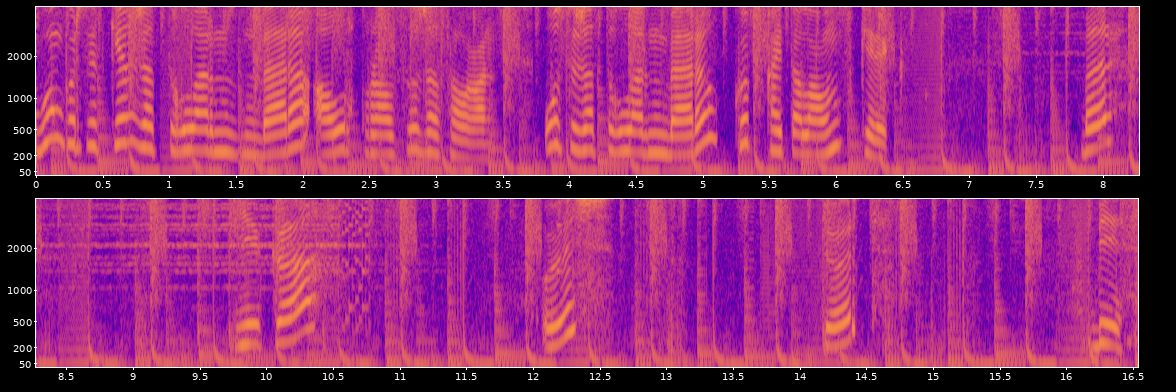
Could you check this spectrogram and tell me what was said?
бүгін көрсеткен жаттығуларымыздың бәрі ауыр құралсыз жасалған. Осы жаттығулардың бәрі көп қайталауыңыз керек. Бір екі үш төрт бес.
